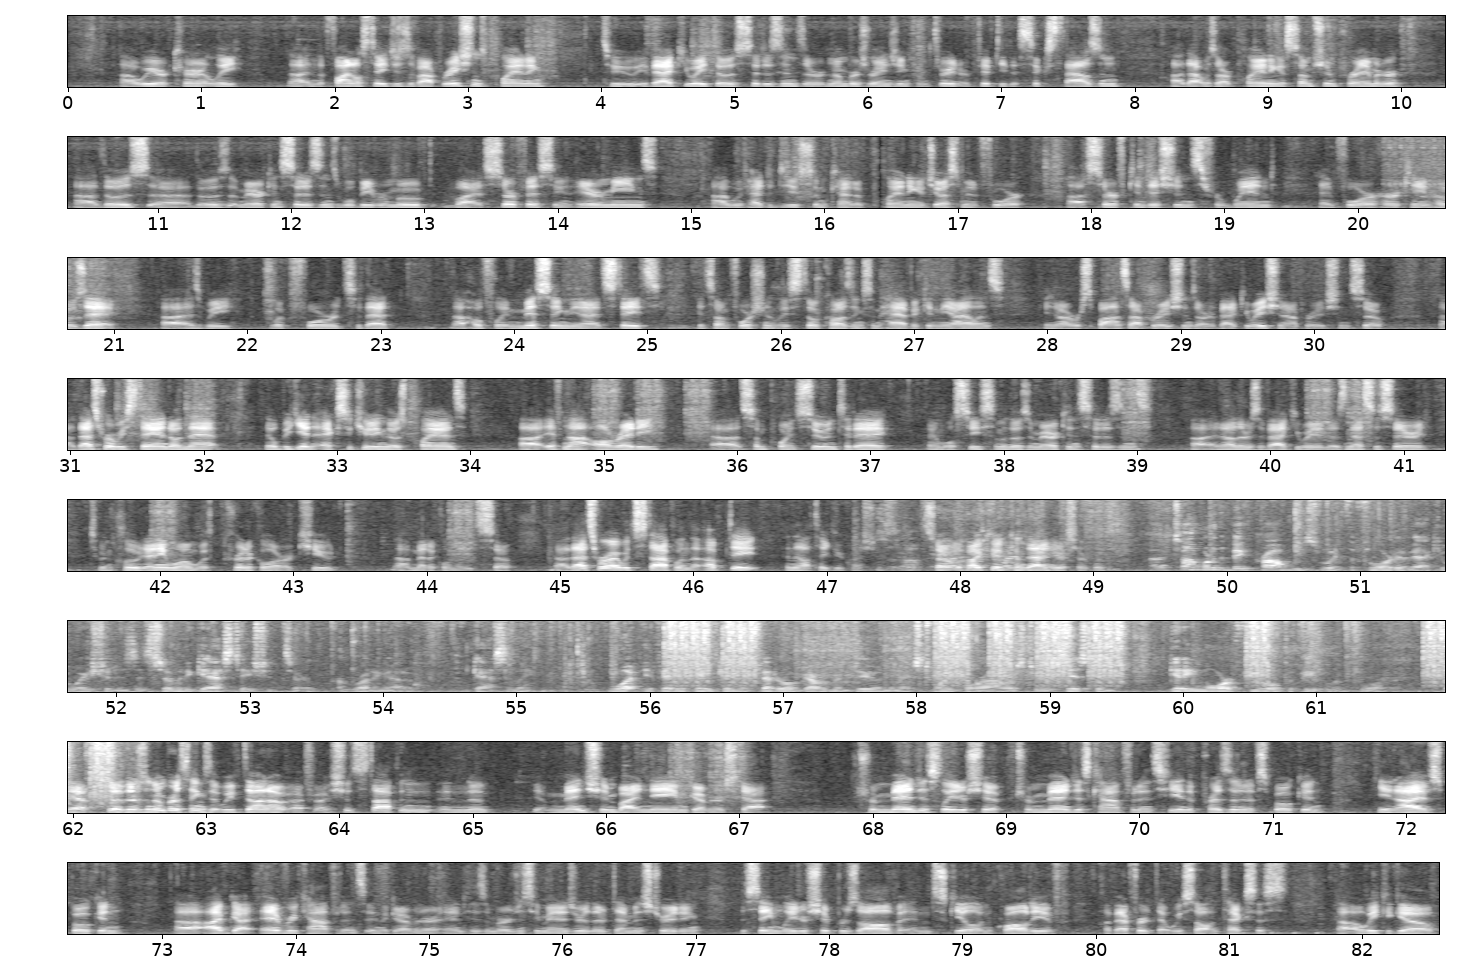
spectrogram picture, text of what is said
we are currently in the final stages of operations planning to evacuate those citizens. There are numbers ranging from 350 to 6,000 uh, that was our planning assumption parameter. Uh, those, uh, those American citizens will be removed via surface and air means. Uh, we've had to do some kind of planning adjustment for uh, surf conditions, for wind, and for Hurricane Jose. Uh, as we look forward to that, hopefully missing the United States, it's unfortunately still causing some havoc in the islands in our response operations, our evacuation operations. So that's where we stand on that. They'll begin executing those plans, if not already, some point soon today and we'll see some of those American citizens uh, and others evacuated as necessary to include anyone with critical or acute uh, medical needs. So uh, that's where I would stop on the update, and then I'll take your questions. So if I could come down here, sir, please. Uh, Tom, one of the big problems with the Florida evacuation is that so many gas stations are, are running out of gasoline. What, if anything, can the federal government do in the next 24 hours to assist in getting more fuel to people in Florida? Yeah, so there's a number of things that we've done. I, I should stop and, and you know, mention by name Governor Scott. Tremendous leadership, tremendous confidence. He and the president have spoken. He and I have spoken. Uh, I've got every confidence in the governor and his emergency manager. They're demonstrating the same leadership, resolve, and skill and quality of, of effort that we saw in Texas uh, a week ago.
